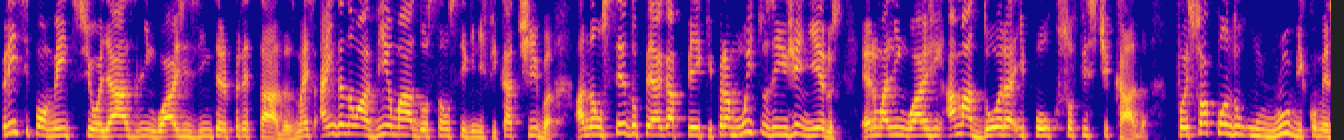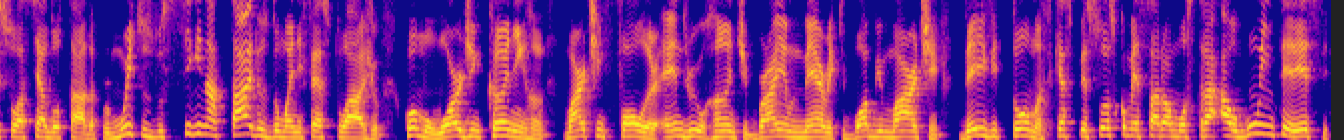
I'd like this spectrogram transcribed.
principalmente se olhar as linguagens interpretadas, mas ainda não havia uma adoção significativa, a não ser do PHP, que para muitos engenheiros era uma linguagem amadora e pouco sofisticada. Foi só quando o Ruby começou a ser adotada por muitos dos signatários do Manifesto Ágil, como Warren Cunningham, Martin Fowler, Andrew Hunt, Brian Merrick, Bob Martin, Dave Thomas, que as pessoas começaram a mostrar algum interesse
